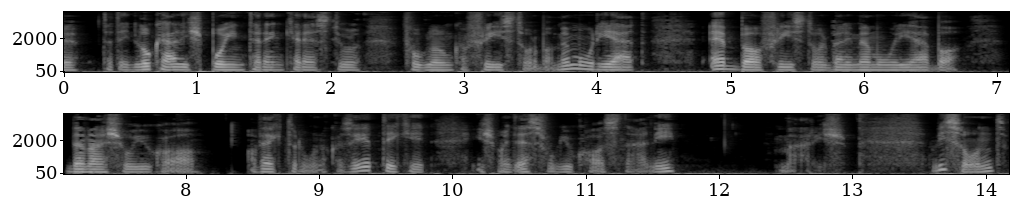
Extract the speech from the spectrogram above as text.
tehát egy lokális pointeren keresztül foglalunk a FreeStore-ba memóriát, ebbe a FreeStore beli memóriába bemásoljuk a, a vektorunknak az értékét, és majd ezt fogjuk használni már is. Viszont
